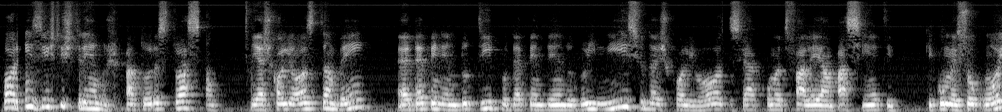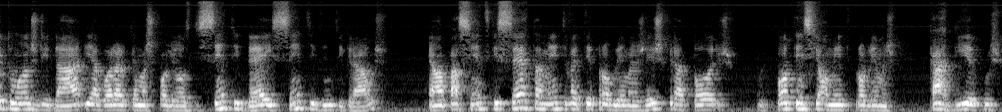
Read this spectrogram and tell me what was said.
Porém, existem extremos para toda a situação. E a escoliose também, é, dependendo do tipo, dependendo do início da escoliose, se, como eu te falei, é uma paciente que começou com 8 anos de idade e agora tem uma escoliose de 110, 120 graus. É uma paciente que certamente vai ter problemas respiratórios, potencialmente problemas cardíacos,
